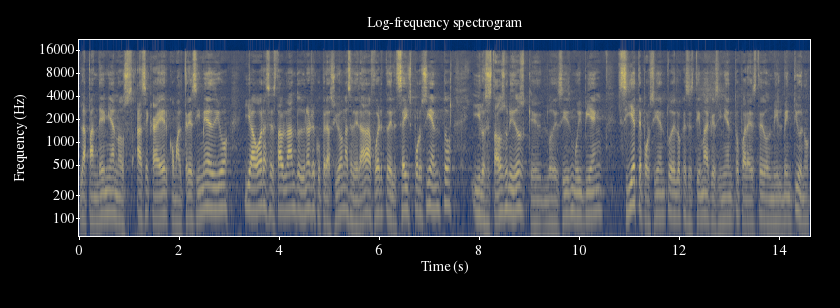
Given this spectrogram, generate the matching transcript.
la pandemia nos hace caer como al 3,5% y ahora se está hablando de una recuperación acelerada fuerte del 6% y los Estados Unidos, que lo decís muy bien, 7% es lo que se estima de crecimiento para este 2021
